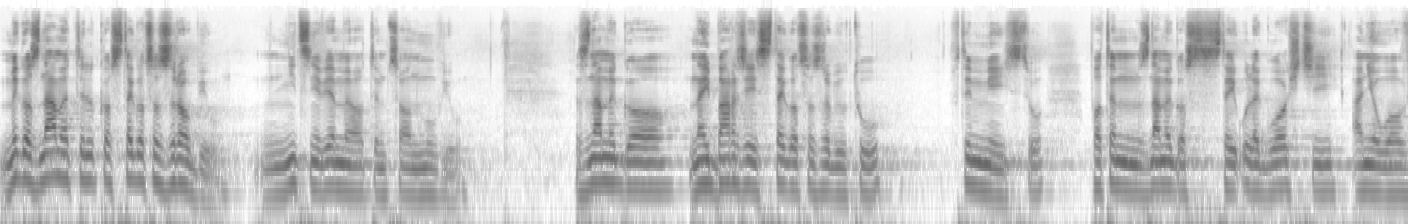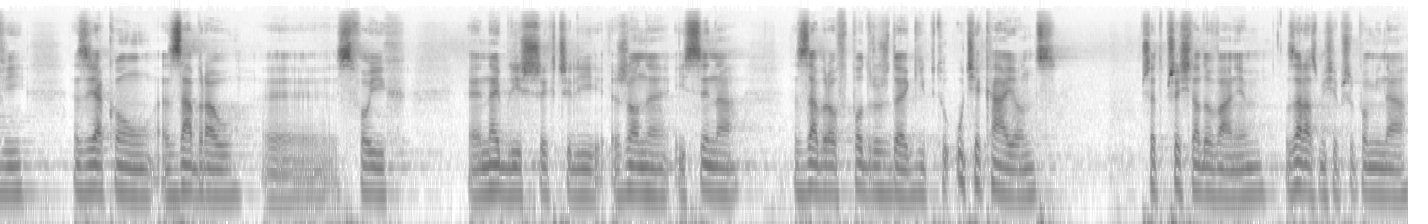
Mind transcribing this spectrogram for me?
My go znamy tylko z tego, co zrobił. Nic nie wiemy o tym, co on mówił. Znamy go najbardziej z tego, co zrobił tu, w tym miejscu. Potem znamy go z tej uległości aniołowi, z jaką zabrał swoich najbliższych, czyli żonę i syna, zabrał w podróż do Egiptu, uciekając przed prześladowaniem. Zaraz mi się przypomina,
